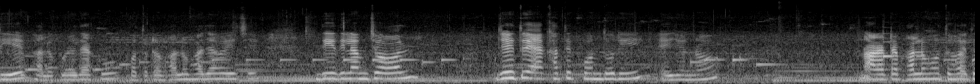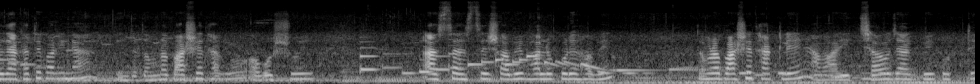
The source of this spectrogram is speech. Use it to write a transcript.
দিয়ে ভালো করে দেখো কতটা ভালো ভাজা হয়েছে। দিয়ে দিলাম জল। যেহেতু এক হাতে ফোন ধরি এই জন্য নাড়াটা ভালো মতো হয়তো দেখাতে পারি না, কিন্তু তোমরা পাশে থাকো, অবশ্যই আস্তে আস্তে সবই ভালো করে হবে। তোমরা পাশে থাকলে আমার ইচ্ছাও জাগবে করতে।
